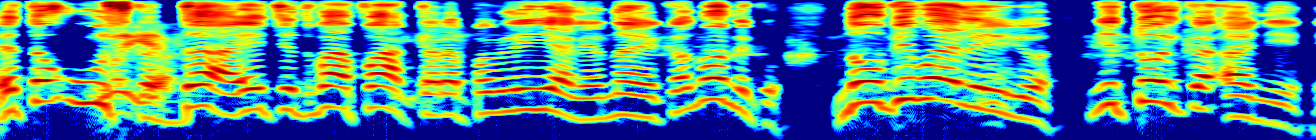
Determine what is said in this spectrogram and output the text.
Это узко. Ну, я... Да, эти два фактора повлияли на экономику, но убивали ее не только они.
